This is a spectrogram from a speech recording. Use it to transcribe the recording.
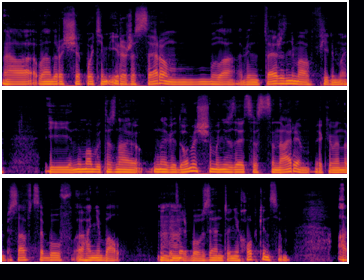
Вона, до речі, потім і режисером була, він теж знімав фільми. І, ну, мабуть, не знаю, найвідоміше, мені здається, сценарієм, який він написав, це був Ганнібал який uh-huh. теж був з Ентоні Хопкінсом. А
